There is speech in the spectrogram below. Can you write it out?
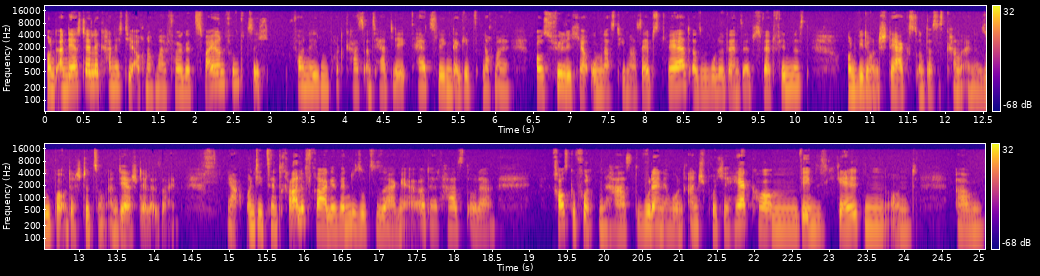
Und an der Stelle kann ich dir auch nochmal Folge 52 von diesem Podcast ans Herz legen. Da geht es nochmal ausführlicher um das Thema Selbstwert, also wo du deinen Selbstwert findest und wie du ihn stärkst. Und das kann eine super Unterstützung an der Stelle sein. Ja, und die zentrale Frage, wenn du sozusagen erörtert hast oder herausgefunden hast, wo deine hohen Ansprüche herkommen, wem sie gelten und ähm,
